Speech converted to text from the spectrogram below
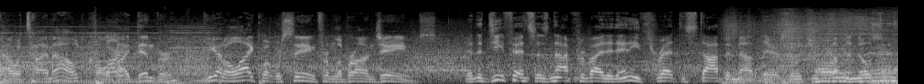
Now a timeout called by Denver. You got to like what we're seeing from LeBron James. And the defense has not provided any threat to stop him out there, so it should come to no surprise.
